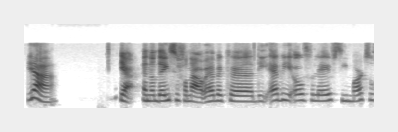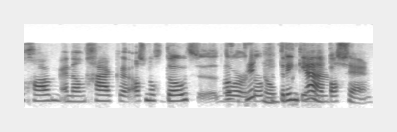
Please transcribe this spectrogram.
ja, Ja, en dan denkt ze van, nou, heb ik eh, die Abby overleefd, die martelgang. En dan ga ik eh, alsnog dood eh, door, door nog, verdrinking ja. in een bassin.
